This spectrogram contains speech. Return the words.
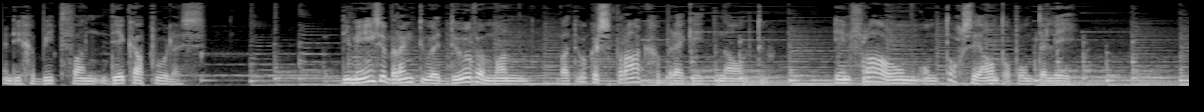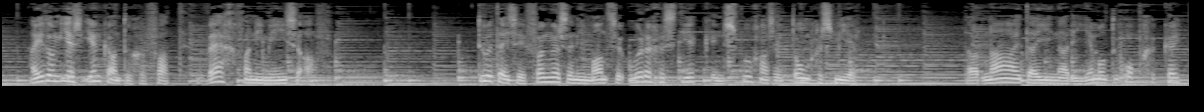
in die gebied van Decapolis. Die mense bring toe 'n dowe man wat ook 'n spraakgebrek het na hom toe en vra hom om tog sy hand op hom te lê. Hy het hom eers eenkant toe gevat, weg van die mense af. Toe het hy sy vingers in die man se ore gesteek en spoeg aan sy tong gesmeer. Daarna het hy na die hemel toe opgekyk,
